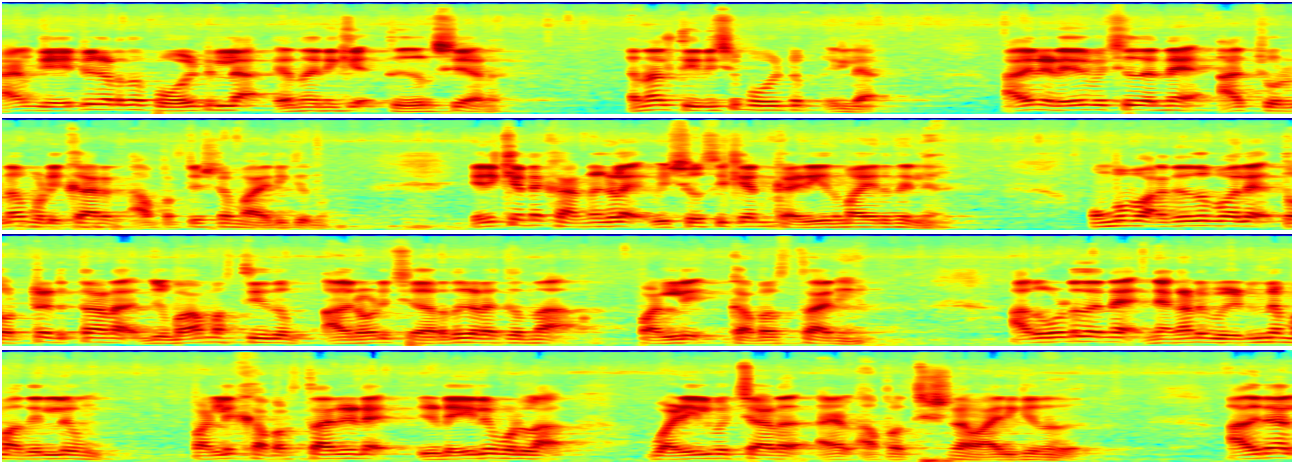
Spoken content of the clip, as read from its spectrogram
അയാൾ ഗേറ്റ് കടന്ന് പോയിട്ടില്ല എന്നെനിക്ക് തീർച്ചയാണ്. എന്നാൽ തിരിച്ചു പോയിട്ടും ഇല്ല. അതിനിടയിൽ വെച്ച് തന്നെ ആ ചുരുണ്ട മുടിക്കാരൻ അപ്രത്യക്ഷമായിരിക്കുന്നു. എനിക്കെന്റെ കണ്ണുകളെ വിശ്വസിക്കാൻ കഴിയുമായിരുന്നില്ല. മുമ്പ് പറഞ്ഞതുപോലെ തൊട്ടടുത്താണ് ജുമാ മസ്ജിദും അതിനോട് ചേർന്ന് കിടക്കുന്ന പള്ളി ഖബർസ്ഥാനിയും. അതുകൊണ്ട് തന്നെ ഞങ്ങളുടെ വീടിന്റെ മതിലിലും പള്ളി ഖബർസ്ഥാനിയുടെ ഇടയിലുമുള്ള വഴിയിൽ വെച്ചാണ് അയാൾ അപ്രത്യക്ഷനമായിരിക്കുന്നത് അതിനാൽ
